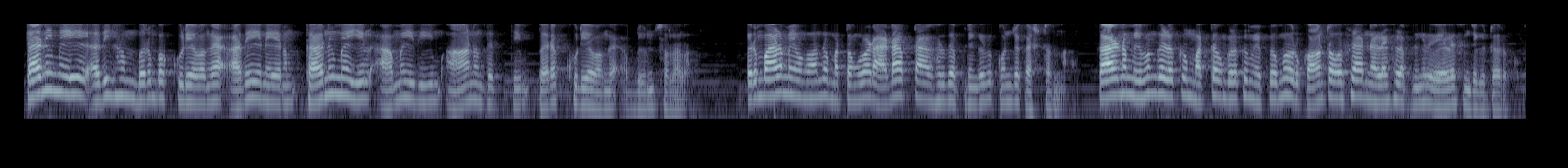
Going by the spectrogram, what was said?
தனிமையை அதிகம் விரும்பக்கூடியவங்க அதே நேரம் தனிமையில் அமைதியும் ஆனந்தத்தையும் பெறக்கூடியவங்க அப்படின்னு சொல்லலாம். பெரும்பாலும் இவங்க வந்து மற்றவங்களோட அடாப்ட் ஆகிறது அப்படிங்கிறது கொஞ்சம் கஷ்டம்தான். காரணம் இவங்களுக்கும் மற்றவங்களுக்கும் எப்போவுமே ஒரு கான்ட்ரவர்ஸான நிலைகள் அப்படிங்கிறது வேலை செஞ்சுக்கிட்டு இருக்கும்.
